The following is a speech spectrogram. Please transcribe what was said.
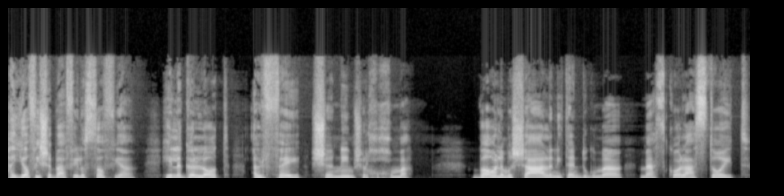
היופי שבפילוסופיה היא לגלות אלפי שנים של חוכמה. בואו למשל ניתן דוגמה מהאסכולה הסטואית.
